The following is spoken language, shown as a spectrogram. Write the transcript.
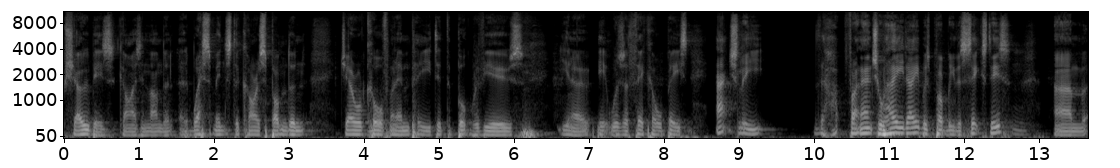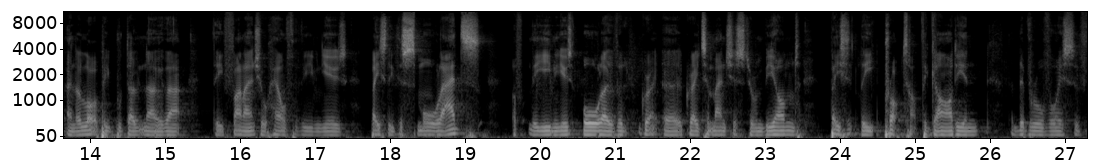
showbiz guys in London, a Westminster correspondent, Gerald Kaufman MP did the book reviews. You know, it was a thick old beast. Actually, the financial heyday was probably the 60s, um, and a lot of people don't know that the financial health of the Evening News, basically the small ads of the Evening News all over uh, Greater Manchester and beyond, basically propped up the Guardian, the liberal voice of,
